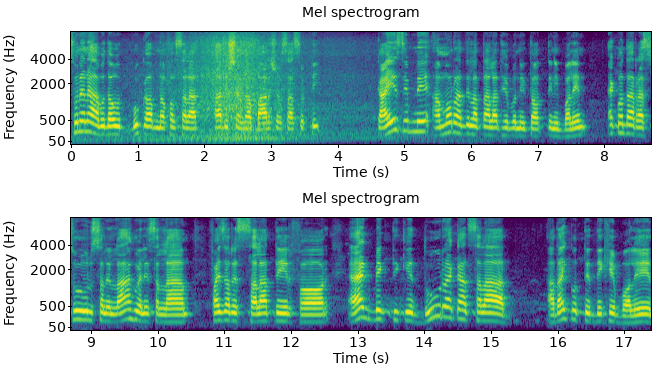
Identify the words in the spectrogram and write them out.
সুনেনা আবু দাউদ, বুক অব নফল সালাত, হাদিস সংখ্যা বারোশো সাতষট্টি। কায়েস ইবনে আমর আদিল্লা তালা বর্ণিত, তিনি বলেন, একদা রাসূল সাল্লাহ আলি সাল্লাম ফজরের সালাতের পর এক ব্যক্তিকে দু রাকাত সালাদ আদায় করতে দেখে বলেন,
